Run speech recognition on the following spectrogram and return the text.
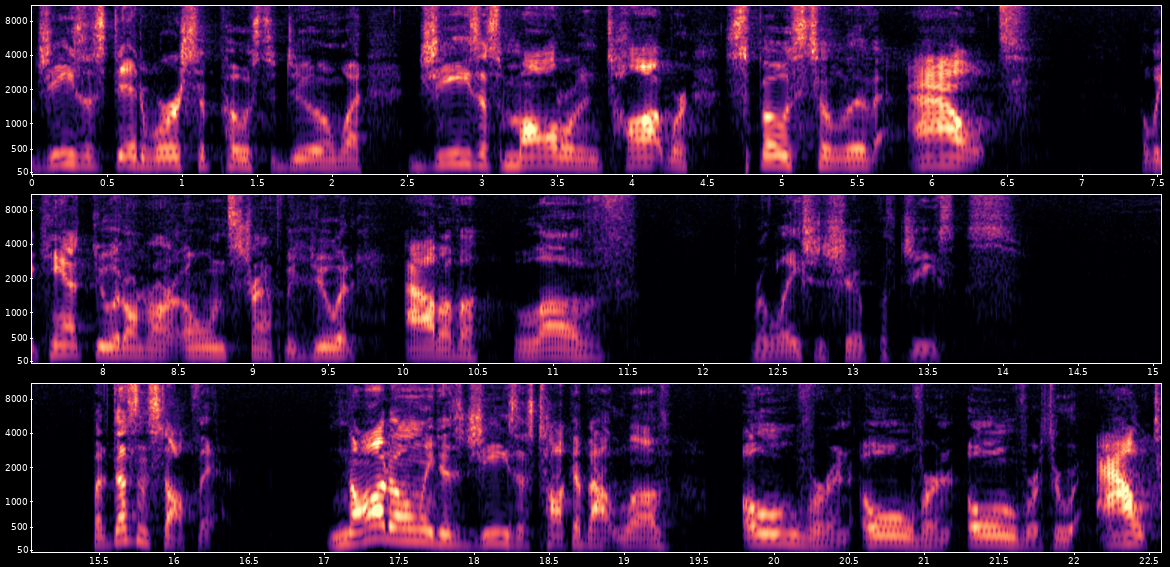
Jesus did, we're supposed to do, and what Jesus modeled and taught, we're supposed to live out. But we can't do it on our own strength. We do it out of a love relationship with Jesus. But it doesn't stop there. Not only does Jesus talk about love over and over and over throughout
